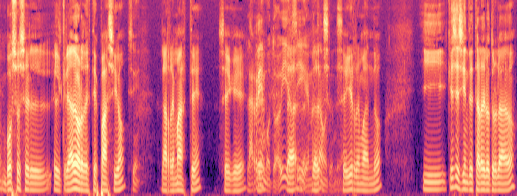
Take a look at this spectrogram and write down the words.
Vos sos el, el creador de este espacio. Sí. La remaste. Sé que. La remo todavía, sigue, no estamos Seguir remando. ¿Y qué se siente estar del otro lado?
